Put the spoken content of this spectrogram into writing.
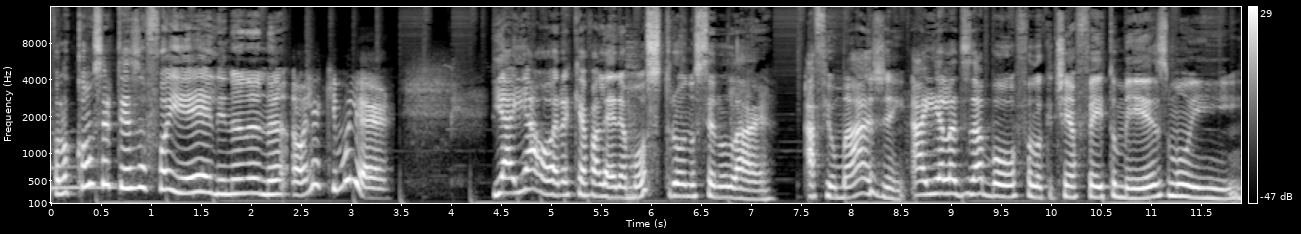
Falou com certeza foi ele, nananã. Olha que mulher. E aí a hora que a Valéria mostrou no celular a filmagem, aí ela desabou, falou que tinha feito mesmo e,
